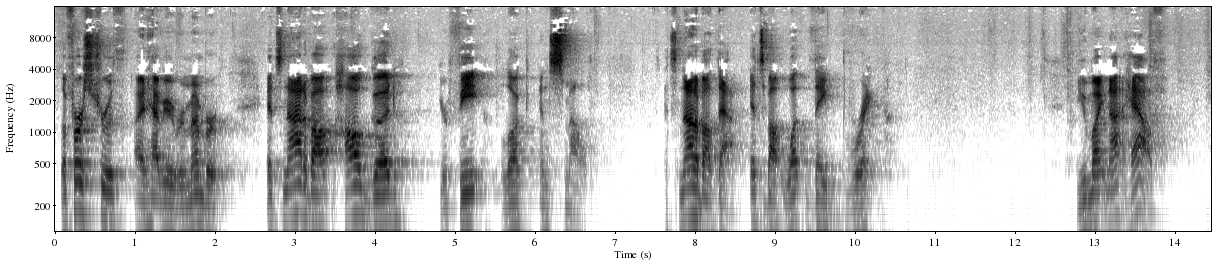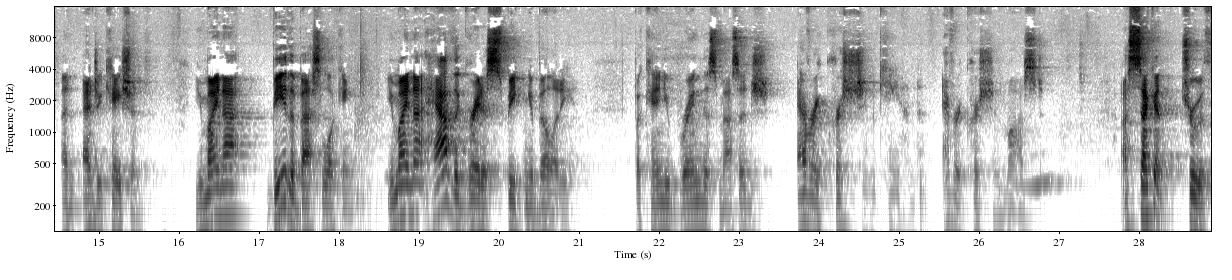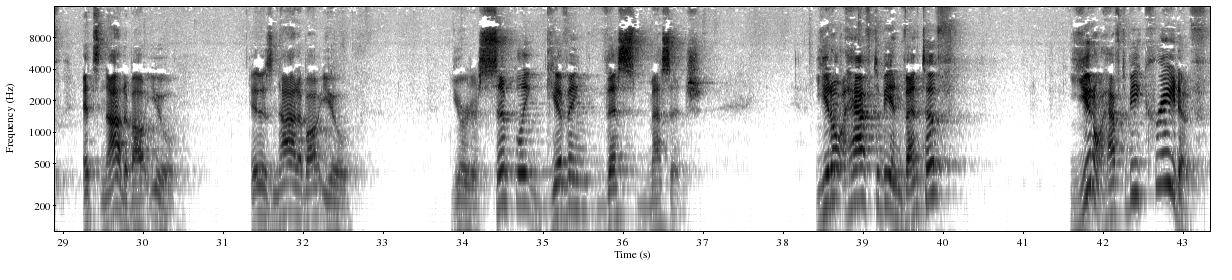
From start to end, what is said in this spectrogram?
The first truth I'd have you remember it's not about how good your feet look and smell. It's not about that. It's about what they bring. You might not have an education. You might not be the best looking. You might not have the greatest speaking ability. But can you bring this message? Every Christian can. Every Christian must. A second truth it's not about you. It is not about you. You're just simply giving this message. You don't have to be inventive. You don't have to be creative.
